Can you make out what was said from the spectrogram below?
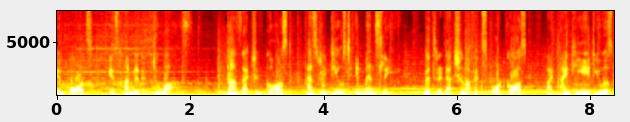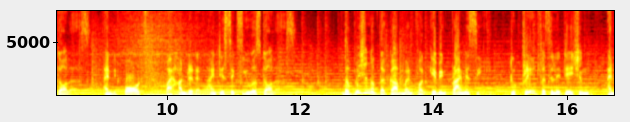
imports is 102 hours. Transaction cost has reduced immensely with reduction of export cost by 98 US dollars and imports by 196 US dollars. The vision of the government for giving primacy to trade facilitation and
